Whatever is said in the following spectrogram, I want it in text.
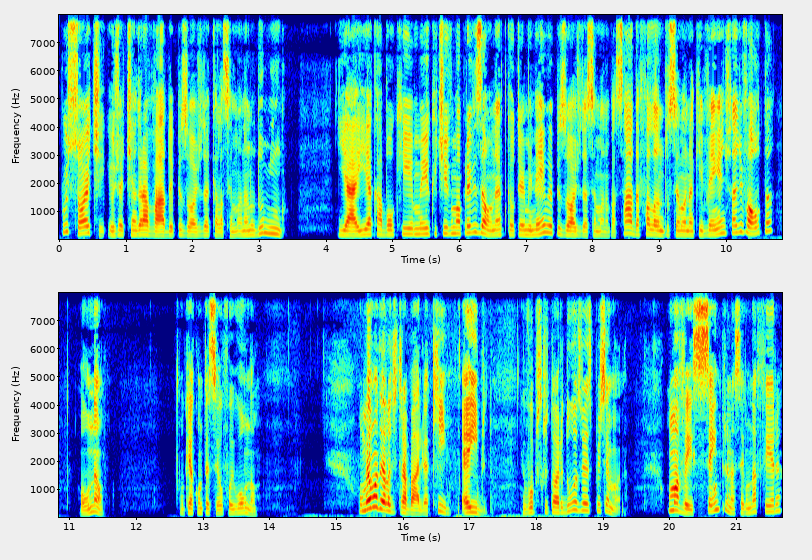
Por sorte, eu já tinha gravado o episódio daquela semana no domingo. E aí acabou que meio que tive uma previsão, né? Porque eu terminei o episódio da semana passada falando do semana que vem a gente está de volta, ou não. O que aconteceu foi o ou não. O meu modelo de trabalho aqui é híbrido. Eu vou para o escritório duas vezes por semana. Uma vez sempre na segunda-feira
